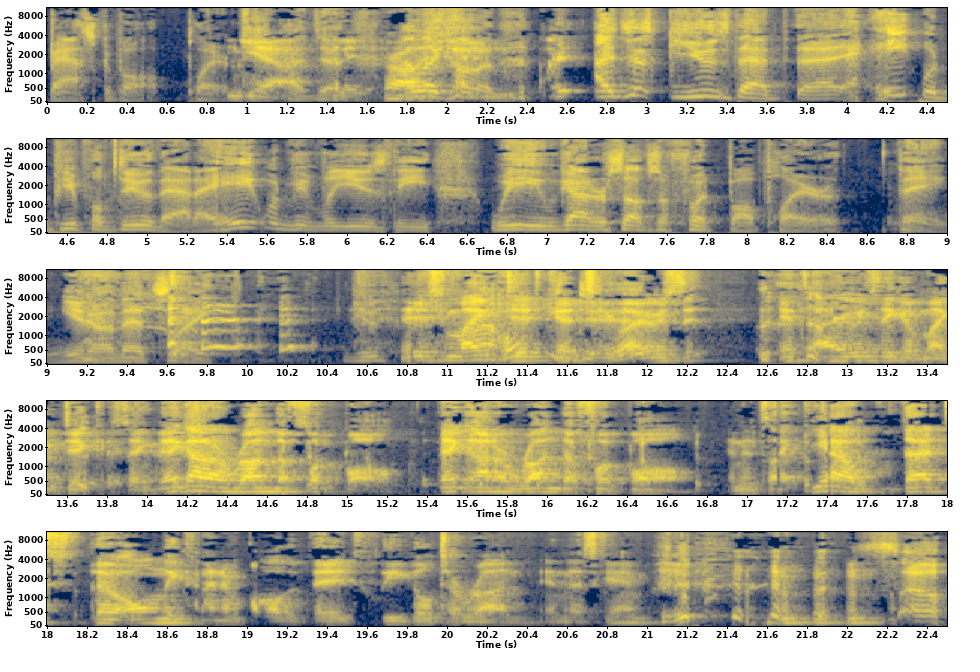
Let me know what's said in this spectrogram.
basketball players. Yeah, I, just, I like how. I, I just use that. I hate when people do that. I hate when people use the "we got ourselves a football player" thing. You know, that's like It's Mike I hope you Ditka too. I always, it's, I always think of Mike Ditka saying they got to run the football. They got to run the football, and it's like, yeah, that's the only kind of ball that they, it's legal to run in this game. so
